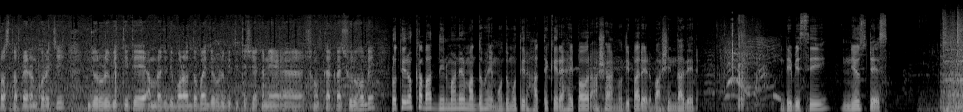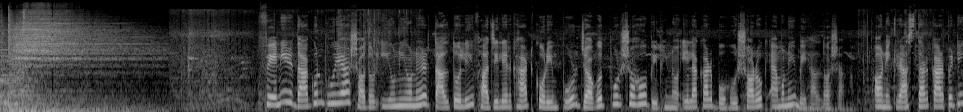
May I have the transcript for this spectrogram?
প্রস্তাব প্রেরণ করেছি। জরুরি ভিত্তিতে আমরা যদি বরাদ্দ পাই জরুরি ভিত্তিতে সেখানে সংস্কার কাজ শুরু হবে। প্রতিরক্ষা বাঁধ নির্মাণের মাধ্যমে মধুমতির হাত থেকে রেহাই পাওয়ার আশা নদীপাড়ের বাসিন্দাদের। DBC news desk. ফেনীর দাগনভূঞা সদর ইউনিয়নের তালতলি, ফাজিলের ঘাট, করিমপুর, জগৎপুর সহ বিভিন্ন এলাকার বহু সড়ক এমনই বেহাল দশা। অনেক রাস্তার কার্পেটিং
